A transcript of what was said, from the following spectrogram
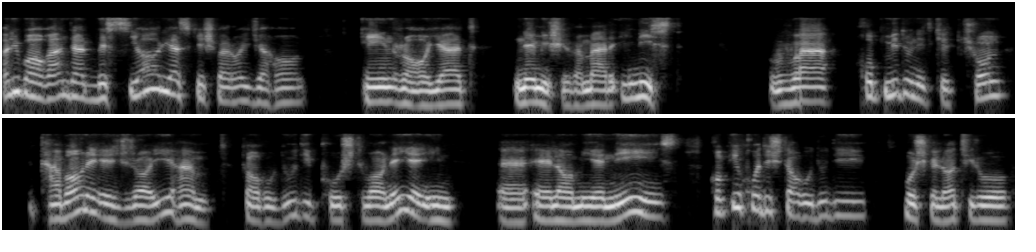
ولی واقعا در بسیاری از کشورهای جهان این رعایت نمیشه و مرئی نیست. و خب می‌دونید که چون توان اجرایی هم تا حدودی پشتوانه این اعلامیه نیست خب این خودش تا حدودی مشکلاتی رو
